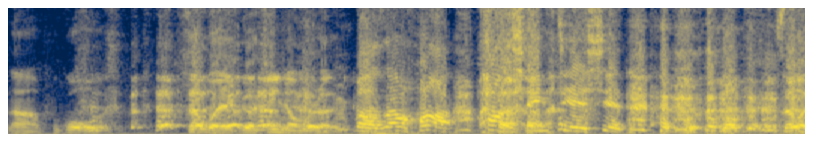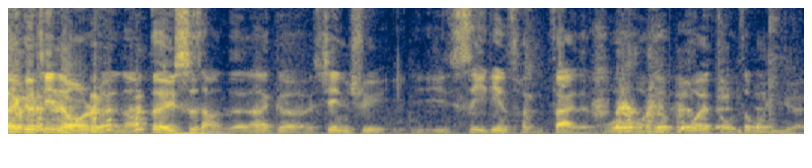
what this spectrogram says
那不过我身为一个金融人，马上划划清界限。身为一个金融人哦，对于市场的那个兴趣是一定存在的，我我都不会走这么远。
